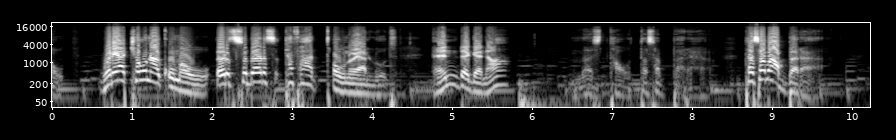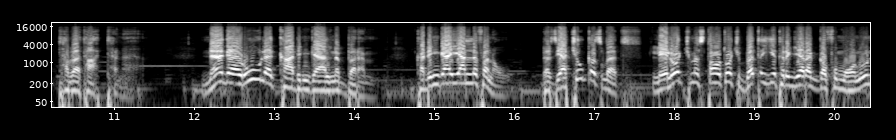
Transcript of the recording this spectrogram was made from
ነው። ወሬያቸውን አቁመው እርስ በርስ ተፋጠው ነው ያሉት። እንደገና መስታወት ተሰበረ፣ ተሰባበረ፣ ተበታተነ። ነገሩ ለካ ድንጋይ አልነበረም፣ ከድንጋይ ያለፈ ነው። በዚያችው ቅጽበት ሌሎች መስታወቶች በጥይት እየረገፉ መሆኑን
